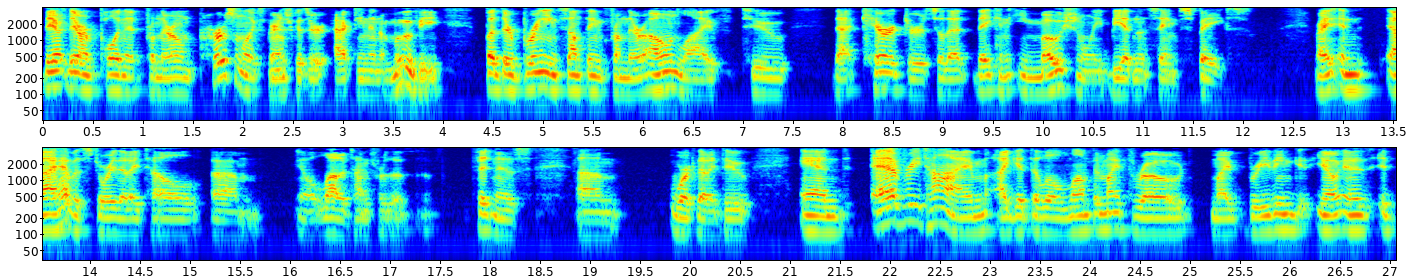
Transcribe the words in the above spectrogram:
They aren't, they aren't pulling it from their own personal experience because they're acting in a movie, but they're bringing something from their own life to that character so that they can emotionally be in the same space. Right. And I have a story that I tell, um, you know, a lot of times for the fitness um, work that I do. And every time I get the little lump in my throat my breathing you know and it,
